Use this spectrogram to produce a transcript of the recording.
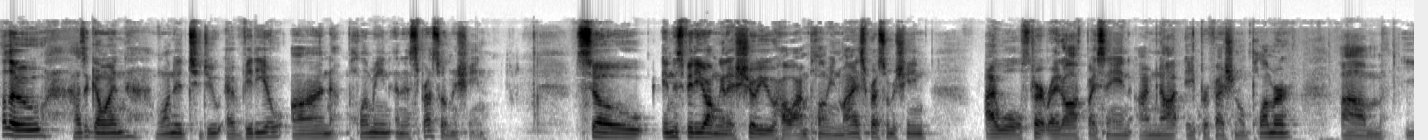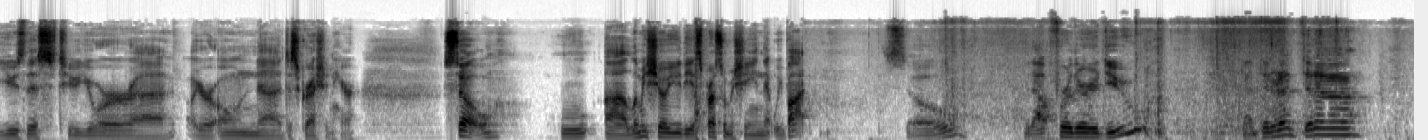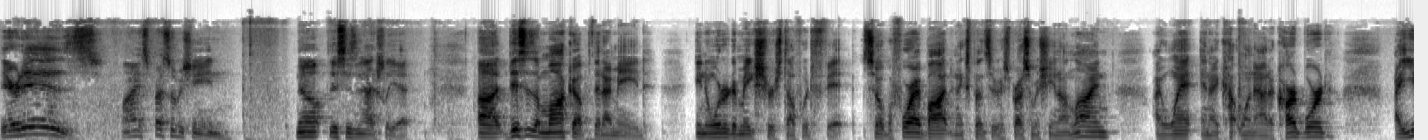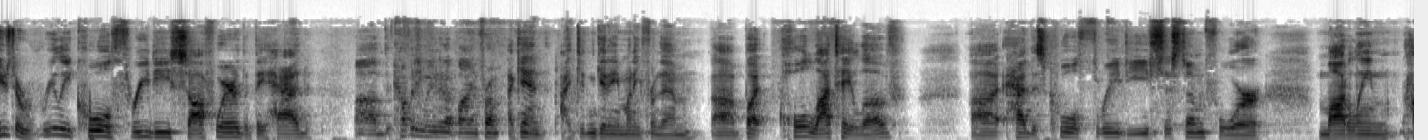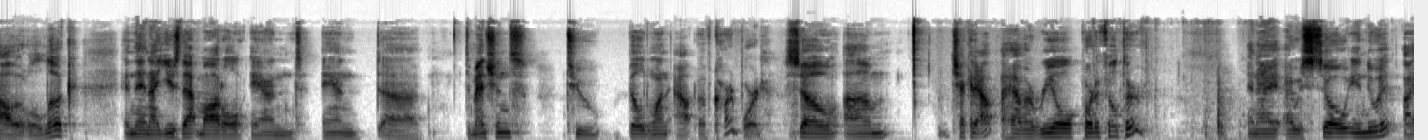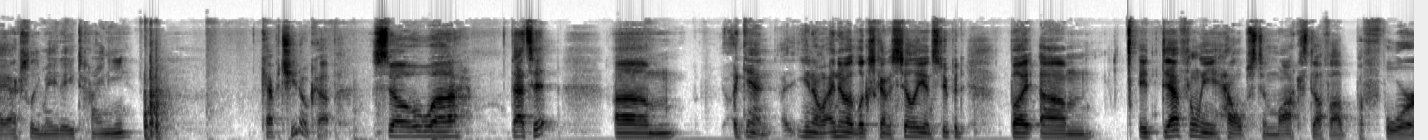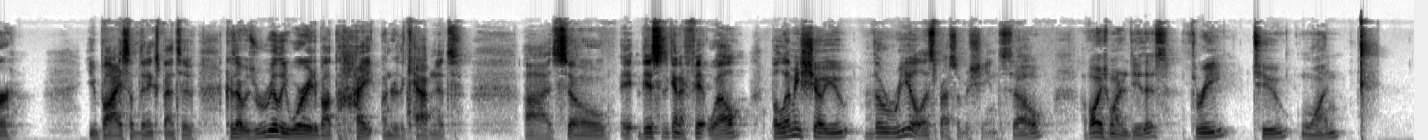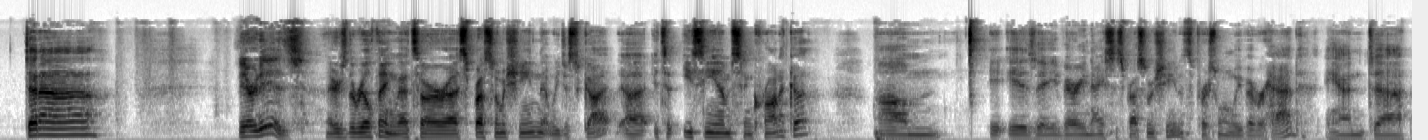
Hello, how's it going? Wanted to do a video on plumbing an espresso machine. So in this video, I'm gonna show you how I'm plumbing my espresso machine. I will start right off by saying I'm not a professional plumber. Um, use this to your, uh, your own uh, discretion here. So uh, let me show you the espresso machine that we bought. So without further ado, dun, there it is my espresso machine. No, this isn't actually it. Uh, this is a mock-up that I made in order to make sure stuff would fit. So before I bought an expensive espresso machine online, I went and I cut one out of cardboard. I used a really cool 3D software that they had. Um, the company we ended up buying from, again, I didn't get any money from them, uh, but Whole Latte Love uh, had this cool 3D system for modeling how it will look. And then I use that model and, and uh, dimensions to build one out of cardboard. So um, check it out. I have a real portafilter and I, I was so into it, I actually made a tiny cappuccino cup. So uh, that's it. Um, again, you know, I know it looks kind of silly and stupid, but um, it definitely helps to mock stuff up before you buy something expensive because I was really worried about the height under the cabinets. Uh, so it, this is going to fit well, but let me show you the real espresso machine. So I've always wanted to do this. Three, two, one. Ta-da! There it is. There's the real thing. That's our espresso machine that we just got. Uh, it's an ECM Synchronika. Um, it is a very nice espresso machine. It's the first one we've ever had, and uh,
